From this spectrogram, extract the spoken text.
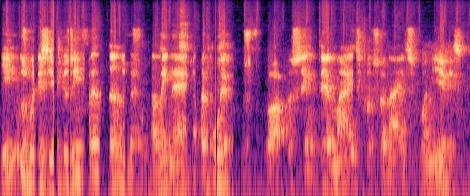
E os municípios enfrentando de forma inédita com recursos próprios, sem ter mais profissionais disponíveis,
